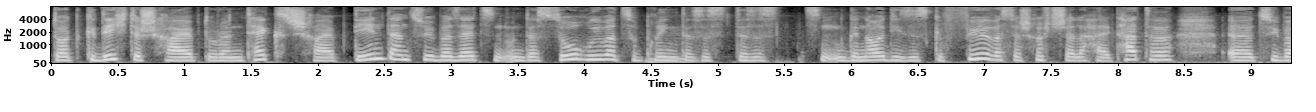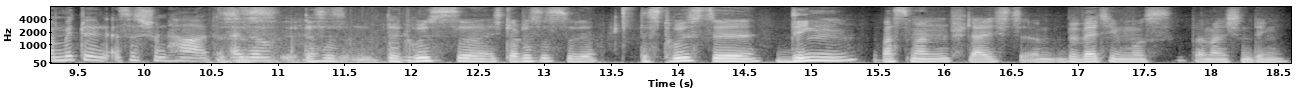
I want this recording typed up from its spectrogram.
dort Gedichte schreibt oder einen Text schreibt, den dann zu übersetzen und das so rüberzubringen, das ist, das ist genau dieses Gefühl, was der Schriftsteller halt hatte, äh, zu übermitteln, es ist schon hart. Das, also, ist, das ist der größte, ich glaube, das ist so das größte Ding, was man vielleicht ähm, bewältigen muss bei manchen Dingen.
